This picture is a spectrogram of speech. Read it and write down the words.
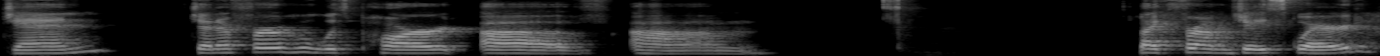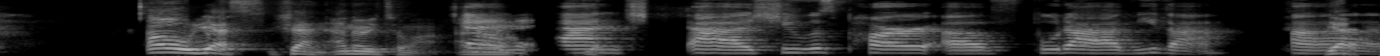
Jen, Jennifer, who was part of um like from J Squared. Oh yes, Jen. I know you're talking about. Jen, and uh, she was part of Pura Vida. Uh, Yeah,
